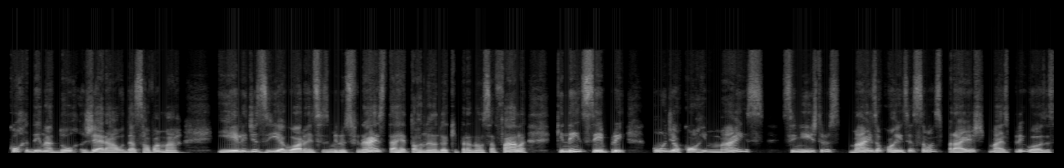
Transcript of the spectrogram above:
coordenador geral da Salvamar. E ele dizia agora, nesses minutos finais, está retornando aqui para a nossa fala, que nem sempre onde ocorre mais sinistros, mais ocorrências são as praias mais perigosas.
